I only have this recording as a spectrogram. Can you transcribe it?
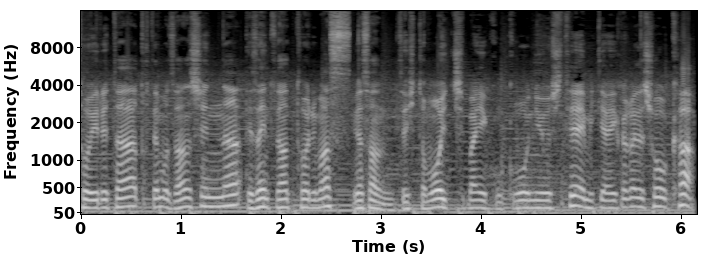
トを入れたとても斬新なデザインとなっております。皆さんぜひとも1枚ご購入してみてはいかがでしょうか。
